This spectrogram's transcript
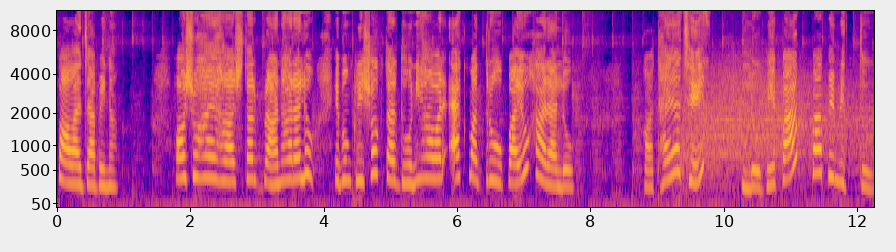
পাওয়া যাবে না। অসহায় হাঁস তার প্রাণ হারালো এবং কৃষক তার ধনী হওয়ার একমাত্র উপায়ও হারালো। কথায় আছে, লোভে পাপ, পাপে মৃত্যু।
